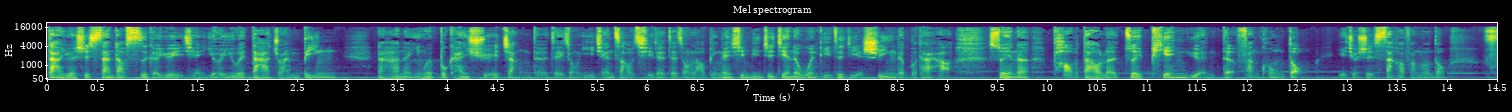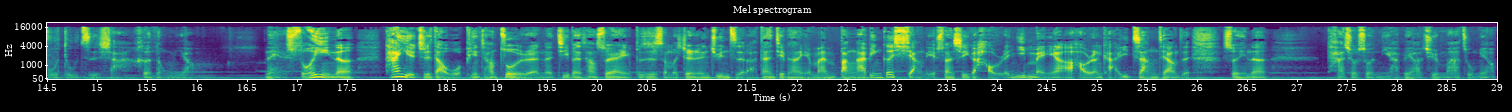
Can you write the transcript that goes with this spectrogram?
大约是三到四个月以前，有一位大专兵，那他呢，因为不堪学长的这种以前早期的这种老兵跟新兵之间的问题，自己也适应的不太好，所以呢，跑到了最偏远的防空洞，也就是三号防空洞，服毒自杀，喝农药。所以呢，他也知道我平常做人呢，基本上虽然也不是什么正人君子了，但基本上也蛮帮阿兵哥想的，也算是一个好人一枚啊，好人卡一张这样子。所以呢，他就说，你要不要去妈祖庙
